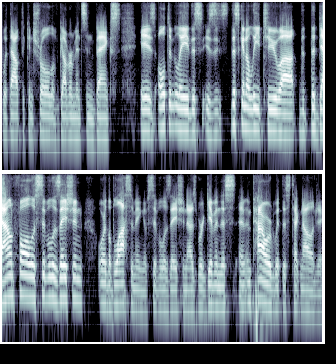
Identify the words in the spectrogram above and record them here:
without the control of governments and banks, is ultimately this is this going to lead to uh, the, the downfall of civilization or the blossoming of civilization as we're given this empowered with this technology?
